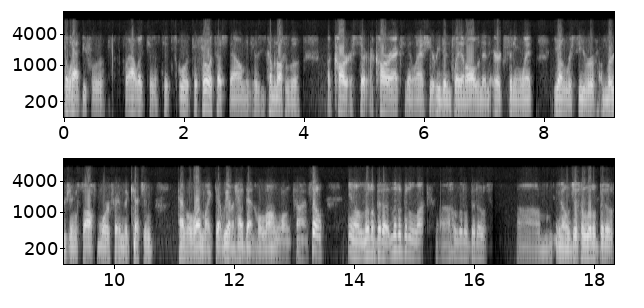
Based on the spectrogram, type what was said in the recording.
so happy for for Alec to to score to throw a touchdown because he's coming off of a a car a car accident last year. He didn't play at all, and then Eric Fitting went, young receiver, emerging sophomore, for him to catch and have a run like that. We haven't had that in a long, long time. So, you know, a little bit, a little bit of luck, uh, a little bit of, um, you know, just a little bit of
